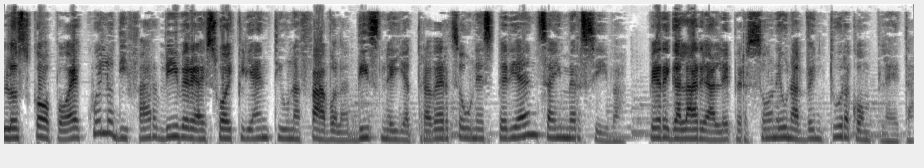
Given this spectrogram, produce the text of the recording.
Lo scopo è quello di far vivere ai suoi clienti una favola Disney attraverso un'esperienza immersiva per regalare alle persone un'avventura completa.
